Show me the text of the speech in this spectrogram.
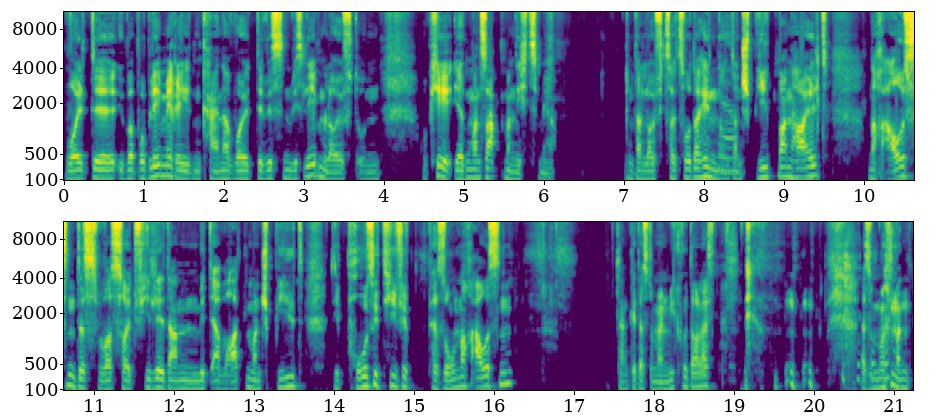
wollte über Probleme reden, keiner wollte wissen, wie's Leben läuft und okay, irgendwann sagt man nichts mehr. Und dann läuft's halt so dahin. Ja. Und dann spielt man halt nach außen das, was halt viele dann mit erwarten. Man spielt die positive Person nach außen. Danke, dass du mein Mikro da lässt. also man,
